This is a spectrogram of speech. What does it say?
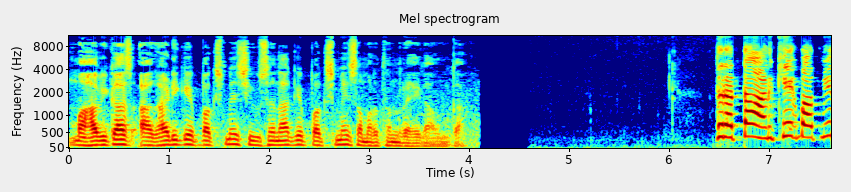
महाविकास आघाड़ी के पक्ष में शिवसेना के पक्ष में समर्थन रहेगा उनका। तर आता आणखी एक बातमी ती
